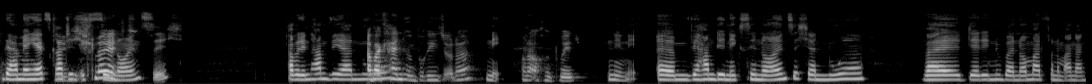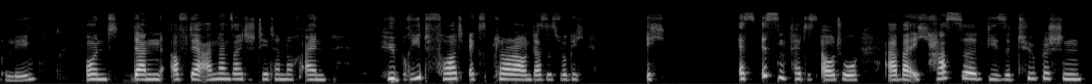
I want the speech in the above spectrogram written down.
Wir haben ja jetzt gerade den Nicht schlecht. XC90, aber den haben wir ja nur. Aber kein Hybrid, oder? Nee. Oder auch Hybrid? Nee, nee. Ähm, wir haben den XC90 ja nur, weil der den übernommen hat von einem anderen Kollegen. Und dann auf der anderen Seite steht dann noch ein Hybrid Ford Explorer und das ist wirklich, ich, es ist ein fettes Auto, aber ich hasse diese typischen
